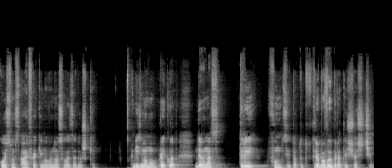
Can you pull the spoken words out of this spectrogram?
косинус альфа, який ми виносили за дужки. Візьмемо приклад, де в нас три функції, тобто тут треба вибрати що з чим.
